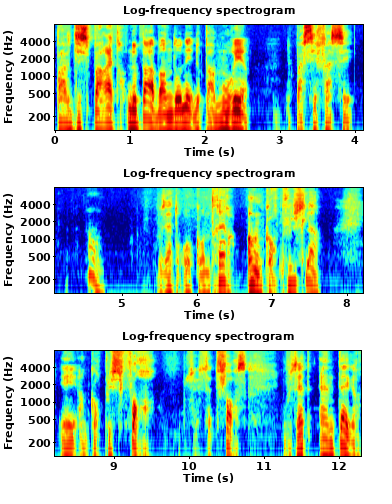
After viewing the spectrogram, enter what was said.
pas disparaître, ne pas abandonner, ne pas mourir, ne pas s'effacer. Non, vous êtes au contraire encore plus là, et encore plus fort. Cette force. Vous êtes intègre,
